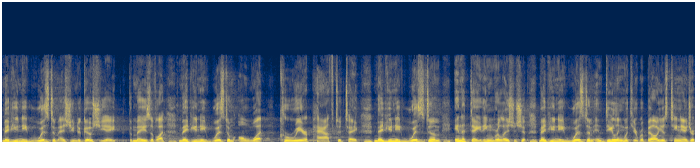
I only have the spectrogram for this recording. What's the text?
Maybe you need wisdom as you negotiate the maze of life. Maybe you need wisdom on what career path to take. Maybe you need wisdom in a dating relationship. Maybe you need wisdom in dealing with your rebellious teenager.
